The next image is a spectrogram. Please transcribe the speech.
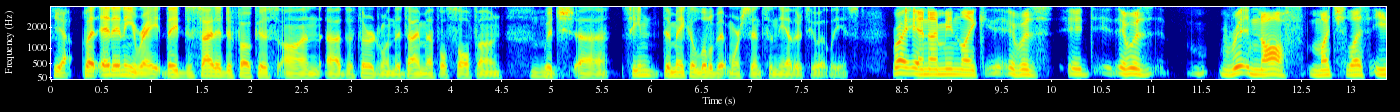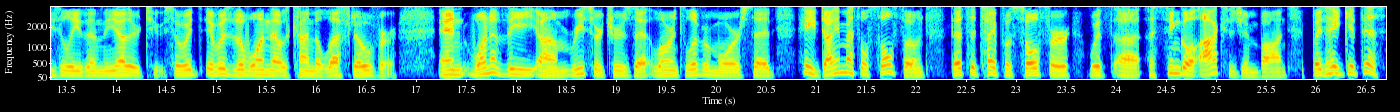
Yeah. But at any rate, they decided to focus on uh, the third one, the dimethyl sulfone, which uh, seemed to make a little bit more sense than the other two, at least. Right, and I mean, like it was it it was written off much less easily than the other two. So it, it was the one that was kind of left over. And one of the um, researchers at Lawrence Livermore said, "Hey, dimethyl sulfone, that's a type of sulfur with uh, a single oxygen bond. But hey, get this:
